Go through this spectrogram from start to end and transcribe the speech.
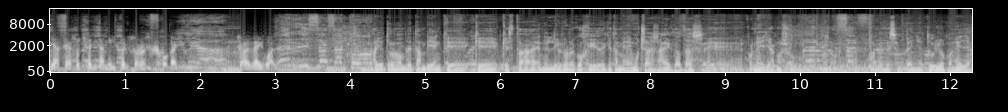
ya seas 80.000 personas en el Boca Juniors, ¿sabes? Da igual. Hay otro nombre también que, que, está en el libro recogido y que también hay muchas anécdotas eh, con ella, con su, bueno, con el desempeño tuyo con ella.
